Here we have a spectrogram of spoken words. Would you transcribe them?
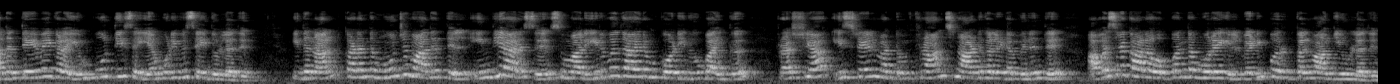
அதன் தேவைகளையும் பூர்த்தி செய்ய முடிவு செய்துள்ளது. இதனால் கடந்த மூன்று மாதத்தில் இந்திய அரசு சுமார் இருபதாயிரம் கோடி ரூபாய்க்கு ரஷ்யா இஸ்ரேல் மற்றும் பிரான்ஸ் நாடுகளிடமிருந்து அவசர கால ஒப்பந்த முறையில் வெடிப்பொருட்கள் வாங்கியுள்ளது.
